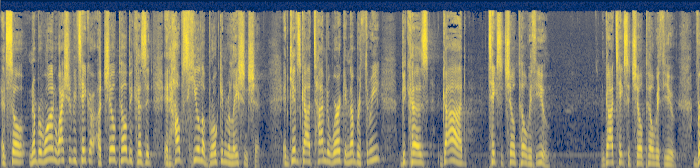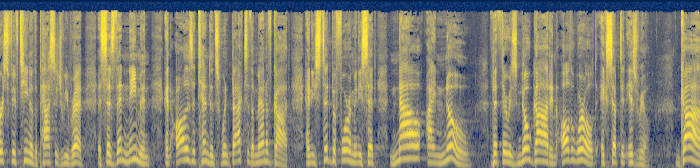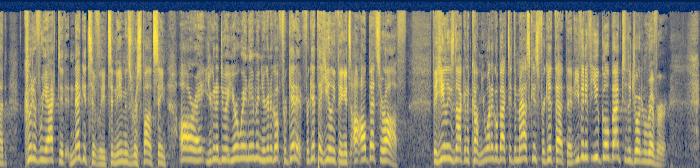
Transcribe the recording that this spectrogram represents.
And so, number one, why should we take a, a, chill pill? Because it, it helps heal a broken relationship. It gives God time to work. And number three, because God takes a chill pill with you. God takes a chill pill with you. Verse 15 of the passage we read, it says, Then Naaman and all his attendants went back to the man of God, and he stood before him and he said, Now I know that there is no God in all the world except in Israel. God could have reacted negatively to Naaman's response, saying, All right, you're going to do it your way, Naaman. You're going to go, forget it. Forget the healing thing. It's all bets are off. The healing's not going to come. You want to go back to Damascus? Forget that then. Even if you go back to the Jordan River,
